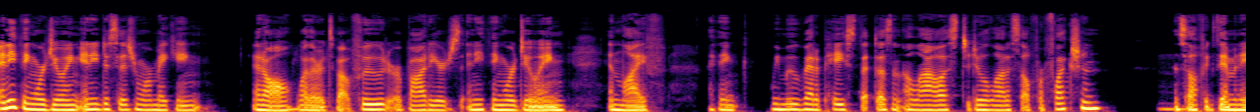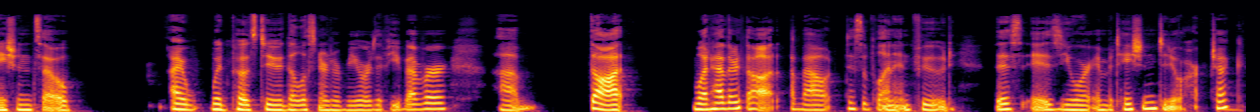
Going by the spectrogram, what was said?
anything we're doing, any decision we're making at all, whether it's about food or body or just anything we're doing in life, I think we move at a pace that doesn't allow us to do a lot of self reflection and self examination. So I would pose to the listeners or viewers if you've ever um, thought what Heather thought about discipline and food, this is your invitation to do a heart check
